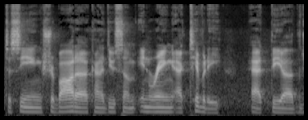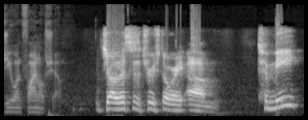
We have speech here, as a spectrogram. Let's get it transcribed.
to seeing Shibata kind of do some in ring activity at the uh, the G1 Final show? Joe, this is a true story. Um, to me,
